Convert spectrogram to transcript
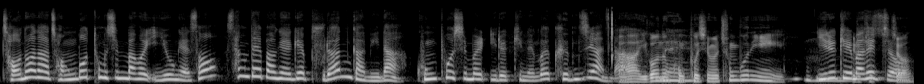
전화나 정보통신망을 이용해서 상대방에게 불안감이나 공포심을 일으키는 걸 금지한다. 아 이거는 네. 공포심을 충분히 음. 일으킬만 했죠.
